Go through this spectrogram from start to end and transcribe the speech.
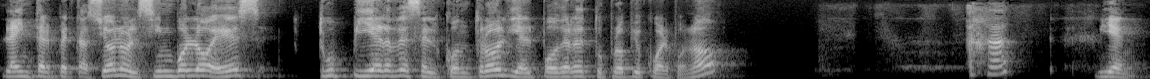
la interpretación o el símbolo es tú pierdes el control y el poder de tu propio cuerpo, ¿no? Ajá. Bien.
